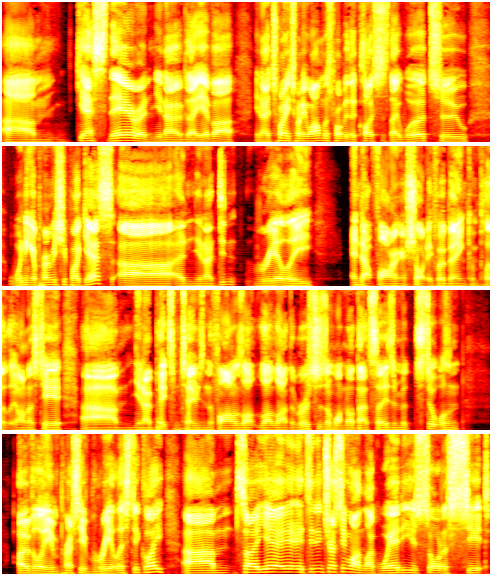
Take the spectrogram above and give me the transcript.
um, guess there. And, you know, if they ever, you know, 2021 was probably the closest they were to winning a premiership, I guess. Uh, and, you know, didn't really end up firing a shot if we're being completely honest here. Um, you know, beat some teams in the finals like, like, like the Roosters and whatnot that season, but still wasn't overly impressive realistically. Um, so yeah, it's an interesting one. Like, where do you sort of sit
